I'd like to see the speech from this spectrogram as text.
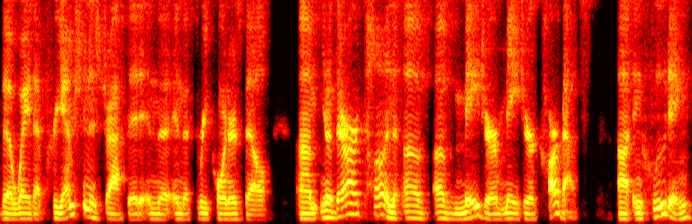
the way that preemption is drafted in the in the three corners bill, um, you know, there are a ton of of major major carve outs, uh, including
